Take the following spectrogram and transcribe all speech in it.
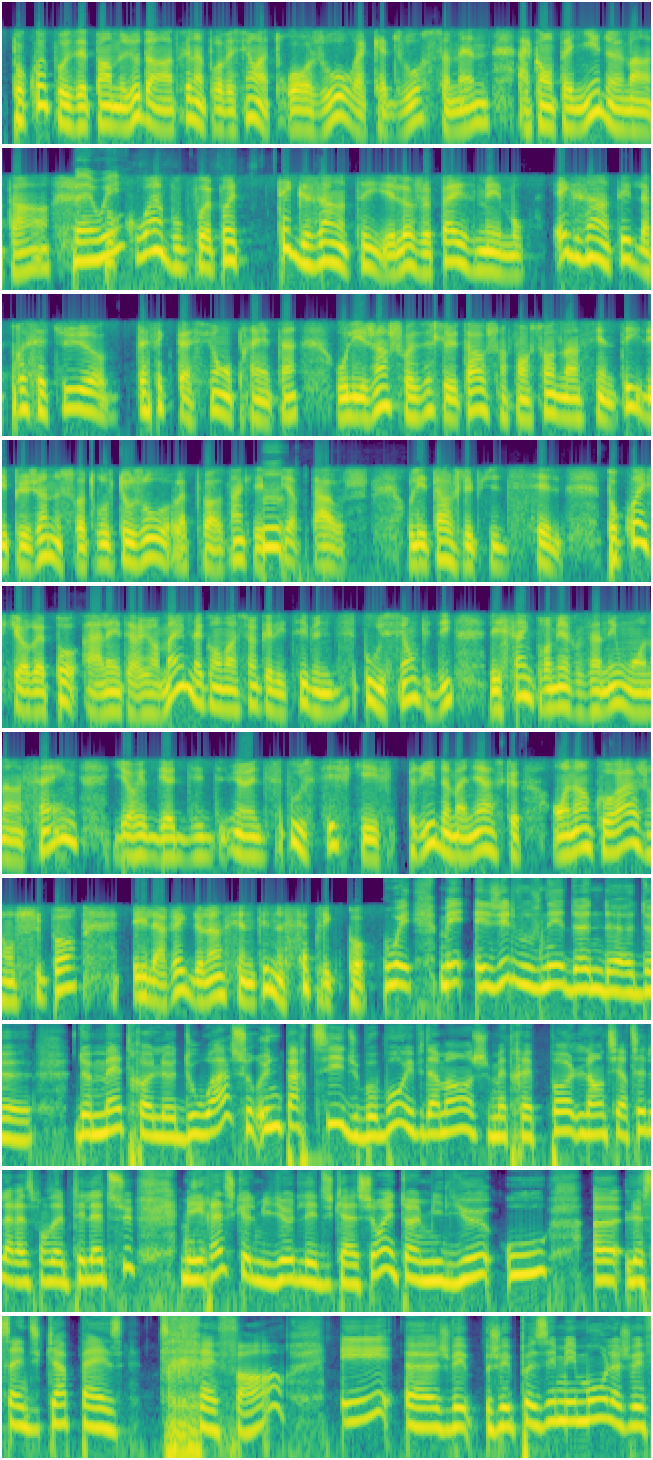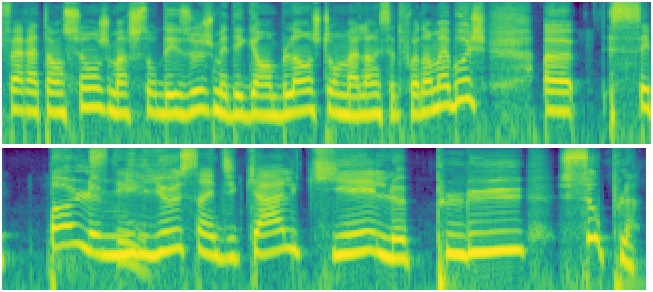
pourquoi vous n'êtes pas en mesure de rentrer dans la profession à trois jours, à quatre jours, semaine, accompagné d'un mentor? Ben oui. Pourquoi vous ne pouvez pas être exempté, et là je pèse mes mots, exempté de la procédure d'affectation au printemps où les gens choisissent les tâches en fonction de l'ancienneté. Les plus jeunes se retrouvent toujours la plupart du temps avec les mm. pires tâches ou les tâches les plus difficiles. Pourquoi est-ce qu'il n'y aurait pas à l'intérieur même de la convention collective une disposition qui dit les cinq premières années où on enseigne, il y a, un dispositif qui est pris de manière à ce qu'on encourage, on supporte et la règle de l'ancienneté ne s'applique pas. Oui, mais Égide, vous venez de, de, de, de mettre le doigt sur une partie du bobo. Évidemment, je ne mettrai pas l'entièreté de la responsabilité là-dessus, mais il reste que le milieu de l'éducation est un milieu où euh, le syndicat pèse très fort. Et euh, je vais je vais peser mes mots là je vais faire attention je marche sur des œufs je mets des gants blancs je tourne ma langue cette fois dans ma bouche. Euh, c'est pas le milieu syndical qui est le plus souple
